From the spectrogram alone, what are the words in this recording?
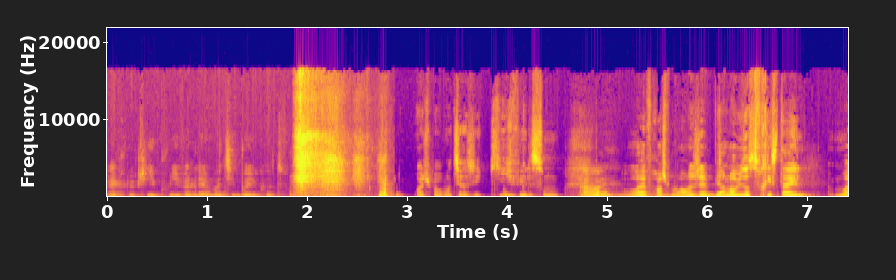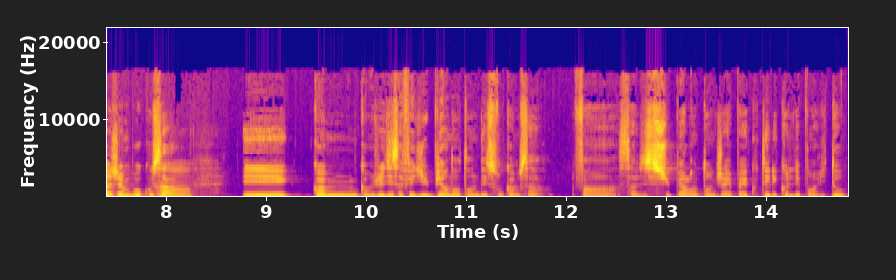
avec le clip où ils veulent les What If boycott. Moi, je vais pas mentir, j'ai kiffé le son. Ah ouais? Ouais, franchement, j'aime bien l'ambiance freestyle. Moi, j'aime beaucoup ça. Ah, Et comme, comme je le dis, ça fait du bien d'entendre des sons comme ça. Enfin, ça faisait super longtemps que j'avais pas écouté l'école des points vitaux.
